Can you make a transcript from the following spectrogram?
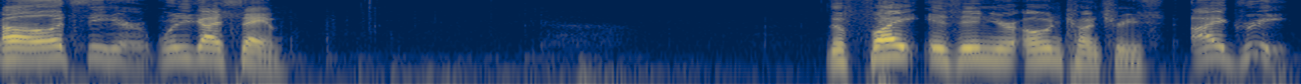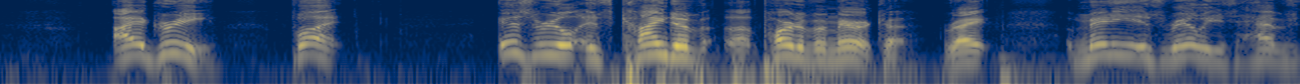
Oh, let's see here. What are you guys saying? The fight is in your own countries. I agree. I agree. But Israel is kind of a part of America, right? Many Israelis have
